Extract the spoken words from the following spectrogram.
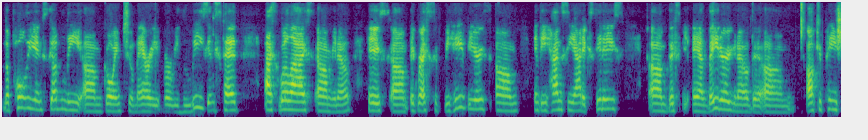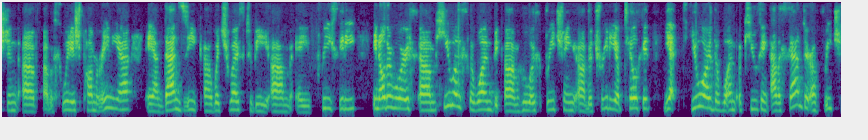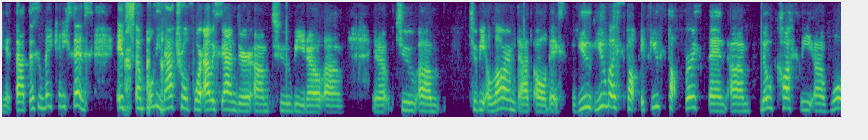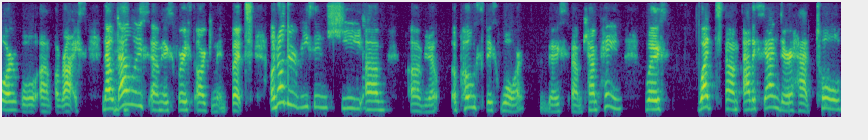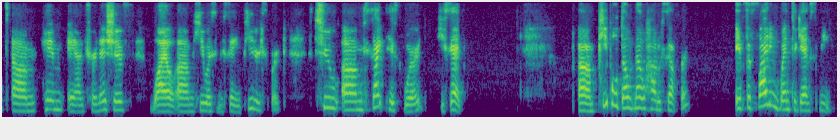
Napoleon suddenly going to marry Marie Louise instead as well as um, you know his um, aggressive behaviors um, in the Hanseatic cities. Um, this, and later, you know, the um, occupation of, of Swedish Pomerania and Danzig, uh, which was to be um, a free city. In other words, he was the one who was breaching uh, the Treaty of Tilsit, yet you are the one accusing Alexander of breaching it. That doesn't make any sense. It's only natural for Alexander to be, you know, uh, you know, to to be alarmed at all this. You you must stop. If you stop first, then um, no costly uh, war will um, arise. Now mm-hmm. that was um, his first argument, but another reason he um, um, you know opposed this war, this um, campaign, was what um, Alexander had told um, him and Chernyshev while um, he was in St. Petersburg. To um, cite his word, he said, um, People don't know how to suffer if the fighting went against me,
